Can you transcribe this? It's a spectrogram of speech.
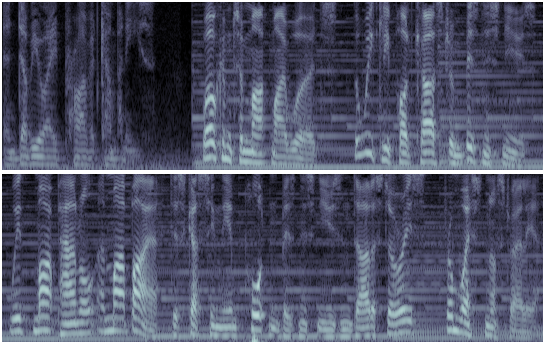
and WA private companies. Welcome to Mark My Words, the weekly podcast from Business News, with Mark Pownall and Mark Beyer discussing the important business news and data stories from Western Australia.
